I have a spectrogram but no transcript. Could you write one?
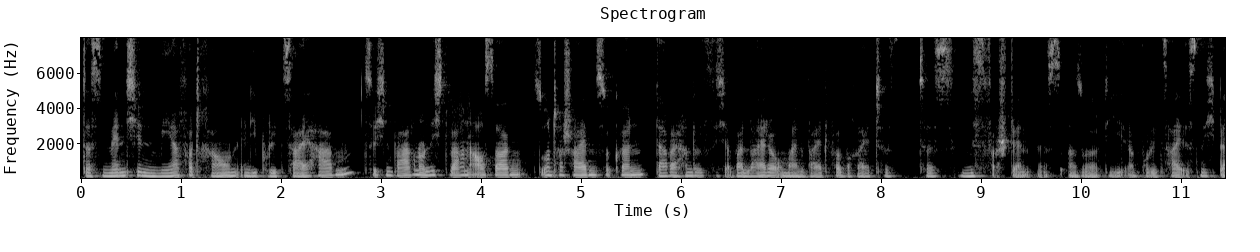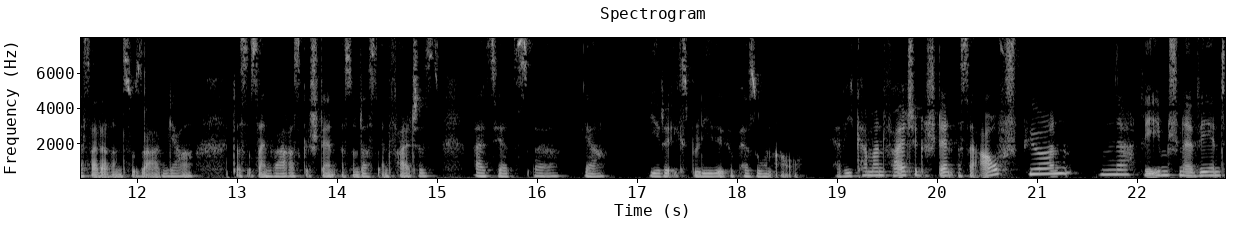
dass Männchen mehr Vertrauen in die Polizei haben, zwischen wahren und nicht wahren Aussagen zu unterscheiden zu können. Dabei handelt es sich aber leider um ein weit verbreitetes Missverständnis. Also die äh, Polizei ist nicht besser darin zu sagen, ja, das ist ein wahres Geständnis und das ist ein falsches, als jetzt äh, ja jede x-beliebige Person auch. Ja, wie kann man falsche Geständnisse aufspüren? Na, wie eben schon erwähnt,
